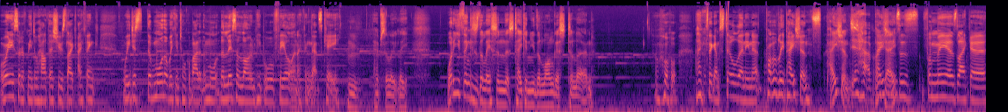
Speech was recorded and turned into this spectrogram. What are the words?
or any sort of mental health issues. Like I think we just the more that we can talk about it, the more the less alone people will feel, and I think that's key. Mm, absolutely. What do you think is the lesson that's taken you the longest to learn? Oh, I think I'm still learning it. Probably patience. Patience. Yeah, patience okay. is for me is like a,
